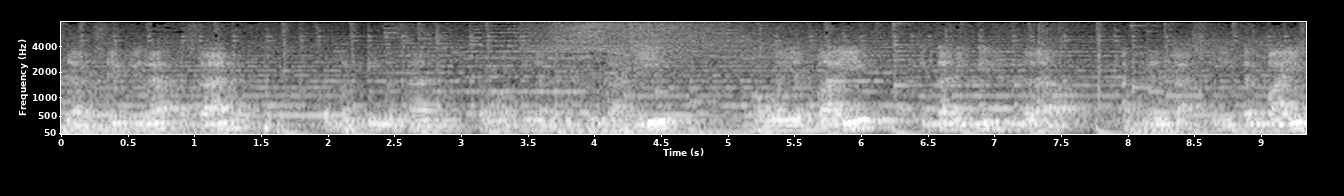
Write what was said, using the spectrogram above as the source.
Dan saya kira pesan seperti pesan perwakilan hukum tadi bahwa yang baik kita ini sudah akreditasi terbaik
